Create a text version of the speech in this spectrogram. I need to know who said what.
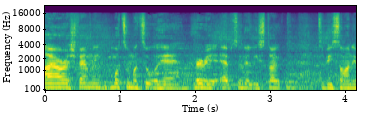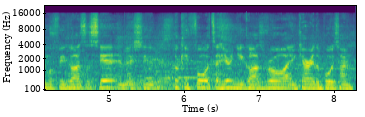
Speaker 1: Hi, Irish family, Motu Matu'u here. Very absolutely stoked to be signing with you guys this year and actually looking forward to hearing you guys roar and carry the boys home.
